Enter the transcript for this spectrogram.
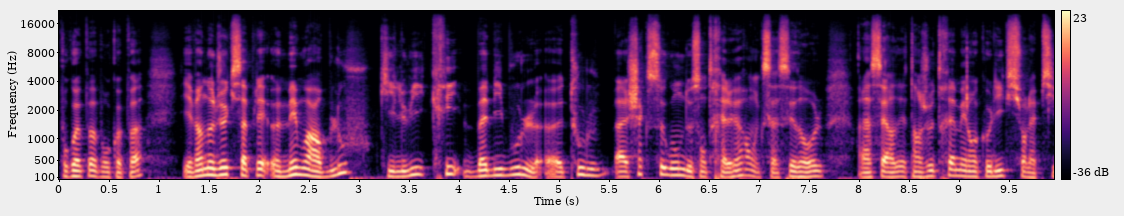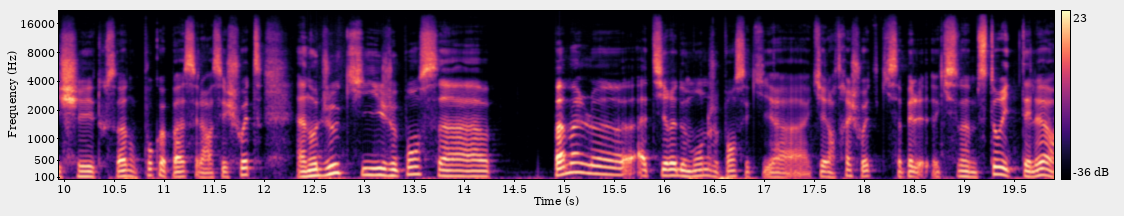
Pourquoi pas, pourquoi pas. Il y avait un autre jeu qui s'appelait euh, Mémoire Blue qui lui crie Baby euh, tout à chaque seconde de son trailer, donc c'est assez drôle. Ça a l'air d'être un jeu très mélancolique sur la psyché et tout ça, donc pourquoi pas, ça a l'air assez chouette. Un autre jeu qui je pense a pas mal attiré de monde, je pense, et qui a, qui a l'air très chouette, qui s'appelle, qui se nomme Storyteller.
